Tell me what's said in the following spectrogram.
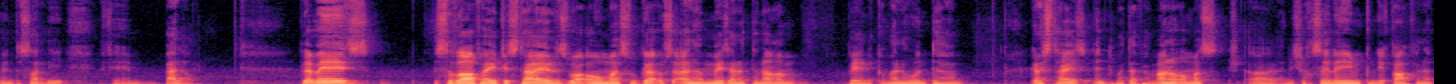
بانتصار لفين بالر. ذا ميز استضاف اي جي ستايلز واوماس وقال وسألهم ميز عن التناغم بينكم. هل هو انتهى؟ قال ستايلز أنت ما تفهم. أنا واوماس آه يعني شخصيا يمكن إيقافنا.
